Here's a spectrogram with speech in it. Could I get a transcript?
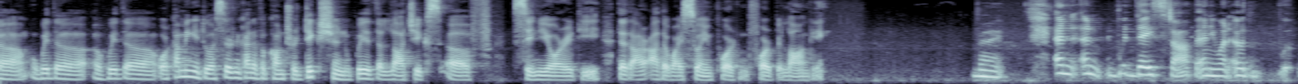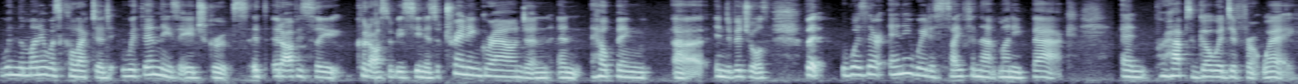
uh, with a with a or coming into a certain kind of a contradiction with the logics of seniority that are otherwise so important for belonging. Right. And and would they stop anyone oh, when the money was collected within these age groups? It, it obviously could also be seen as a training ground and and helping uh, individuals. But was there any way to siphon that money back and perhaps go a different way?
